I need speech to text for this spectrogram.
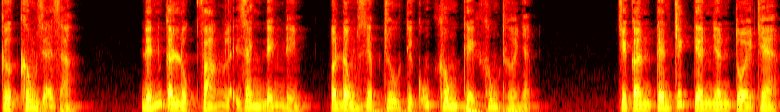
cực không dễ dàng. Đến cả lục phàng lại danh đình đình, Ở Đồng Diệp Châu thì cũng không thể không thừa nhận. Chỉ cần tên trích tiền nhân tuổi trẻ,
